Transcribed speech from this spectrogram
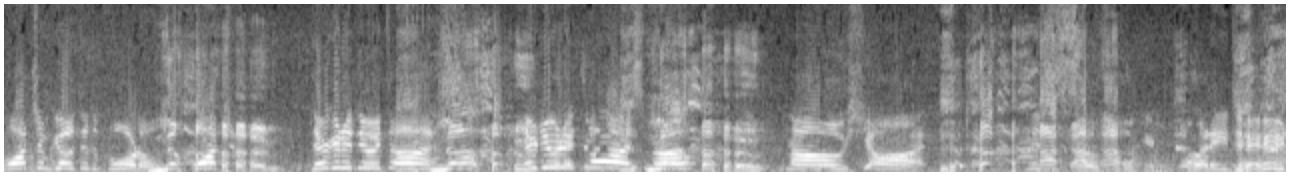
Watch them go through the portal! No! Watch 'em. They're gonna do it to us! No! They're doing it to us, bro! No! No, Sean! This is so fucking funny, dude!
